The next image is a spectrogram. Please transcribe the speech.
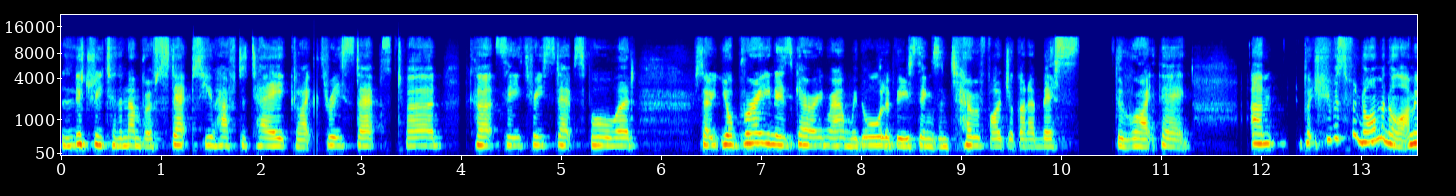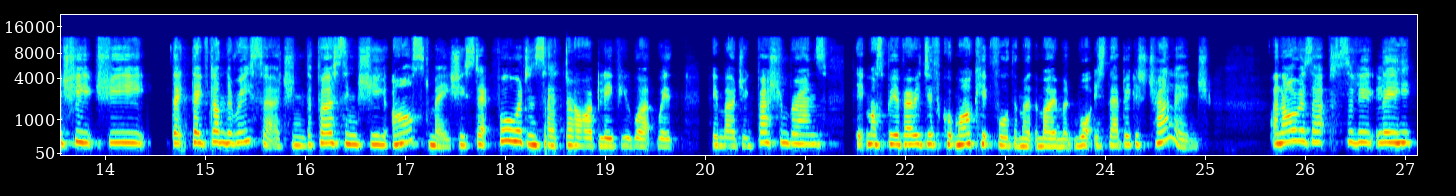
literally to the number of steps you have to take, like three steps, turn, curtsy, three steps forward. So your brain is going around with all of these things and terrified you're going to miss the right thing. Um, but she was phenomenal. I mean, she she they, they've done the research, and the first thing she asked me, she stepped forward and said, "Oh, I believe you work with emerging fashion brands it must be a very difficult market for them at the moment. What is their biggest challenge? And I was absolutely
